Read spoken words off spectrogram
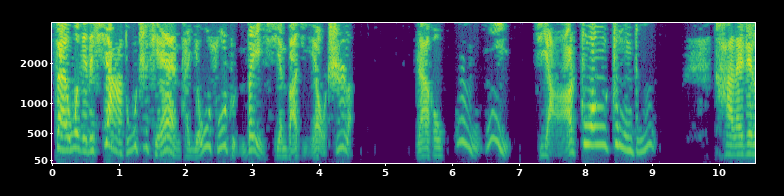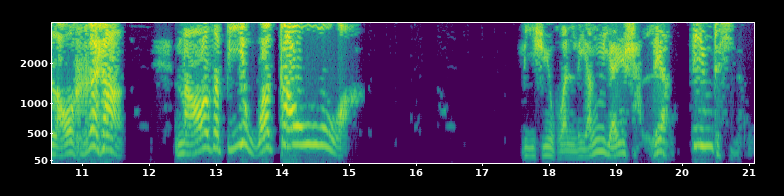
在我给他下毒之前，他有所准备，先把解药吃了，然后故意假装中毒。看来这老和尚脑子比我高啊！李寻欢两眼闪亮，盯着新湖。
